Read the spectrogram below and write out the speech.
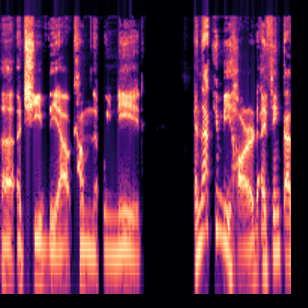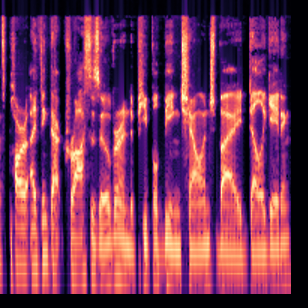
uh, achieve the outcome that we need. And that can be hard. I think that's part, I think that crosses over into people being challenged by delegating,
